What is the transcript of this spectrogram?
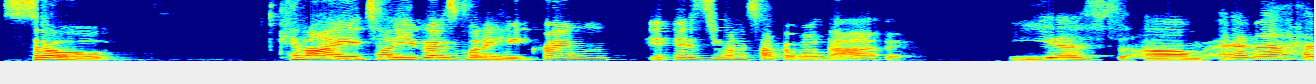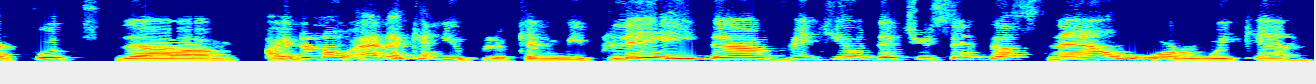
So can I tell you guys what a hate crime is? Do you want to talk about that? Yes, um, Anna had put the, um, I don't know, Anna, can you, can we play the video that you sent us now or we can't?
